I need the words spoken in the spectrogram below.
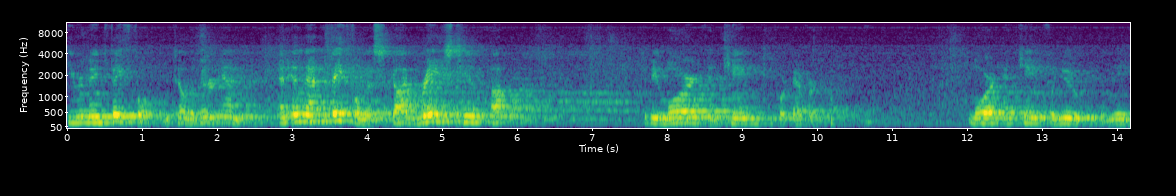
He remained faithful until the bitter end. And in that faithfulness, God raised him up to be Lord and King forever. Lord and King for you and me.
